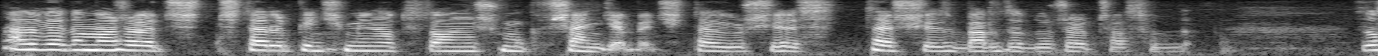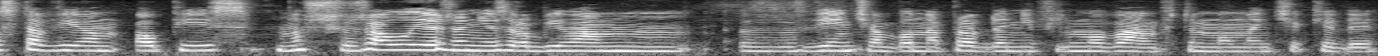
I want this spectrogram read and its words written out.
Ale wiadomo, że 4-5 minut to on już mógł wszędzie być. To już jest, też jest bardzo dużo czasu. Zostawiłam opis. No, żałuję, że nie zrobiłam zdjęcia, bo naprawdę nie filmowałam w tym momencie, kiedy,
